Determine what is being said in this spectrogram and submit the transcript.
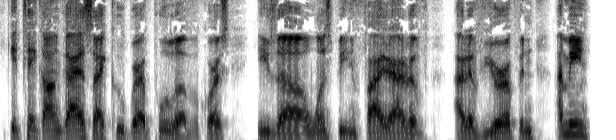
he could take on guys like Kubrat Pulev. Of course, he's a once beaten fighter out of out of Europe. And I mean,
